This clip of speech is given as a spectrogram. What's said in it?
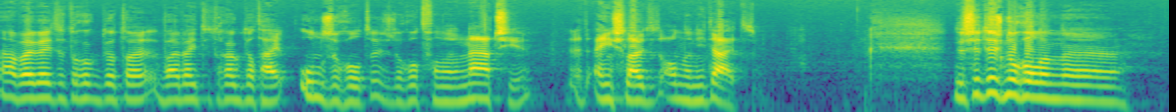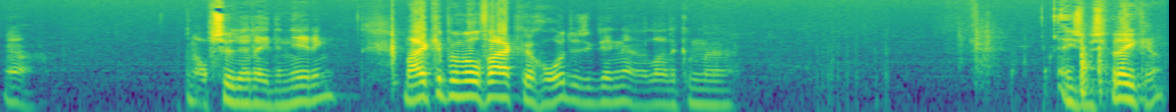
Nou, wij, weten toch ook dat hij, wij weten toch ook dat hij onze God is, de God van de natie. Het een sluit het ander niet uit. Dus het is nogal een, uh, ja, een absurde redenering. Maar ik heb hem wel vaker gehoord, dus ik denk, nou, laat ik hem uh, eens bespreken.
